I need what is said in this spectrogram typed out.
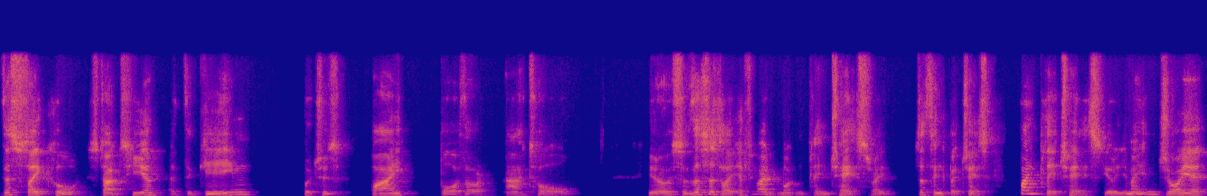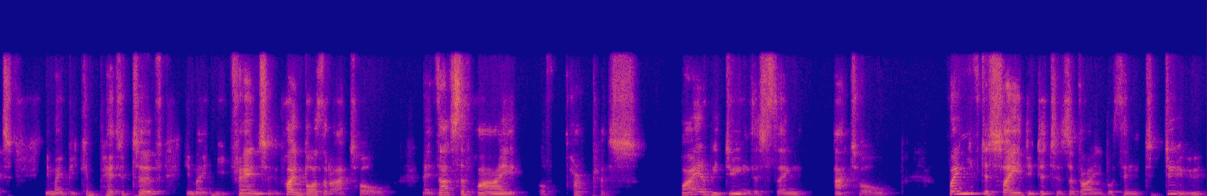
this cycle starts here at the game, which is why bother at all? You know, so this is like, if I want playing chess, right? Just think about chess. Why play chess? You know, you might enjoy it, you might be competitive, you might meet friends. Why bother at all? That's the why of purpose. Why are we doing this thing at all? When you've decided it is a valuable thing to do,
